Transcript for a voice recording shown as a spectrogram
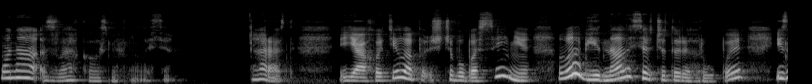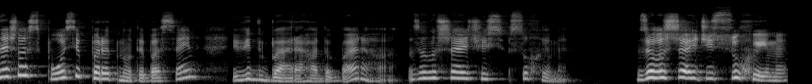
Вона злегка усміхнулася. Гаразд, я хотіла б, щоб у басейні ви об'єдналися в чотири групи і знайшли спосіб перетнути басейн від берега до берега, залишаючись сухими. Залишаючись сухими.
